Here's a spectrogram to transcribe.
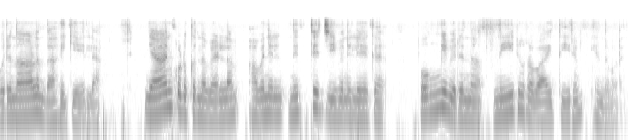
ഒരു നാളും ദാഹിക്കുകയില്ല. ഞാൻ കൊടുക്കുന്ന വെള്ളം അവനിൽ നിത്യജീവനിലേക്ക് പൊങ്ങി വരുന്ന നീരുറവായി തീരും എന്ന് പറഞ്ഞു.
